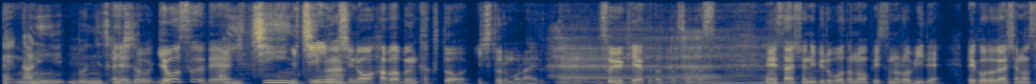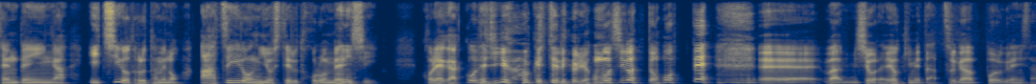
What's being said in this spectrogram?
え、何分につきえー1ドルと行数あで1イン1チ分。インチの幅分書くと1ドルもらえるっていうそういう契約だったそうです。えーへ最初にビルボードのオフィスのロビーでレコード会社の宣伝員が1位を取るための熱い論議をしているところを目にしこれは学校で授業を受けてるより面白いと思って、えーまあ、将来を決めたそれがポール・グレインさん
